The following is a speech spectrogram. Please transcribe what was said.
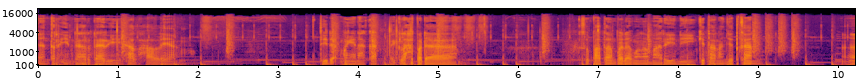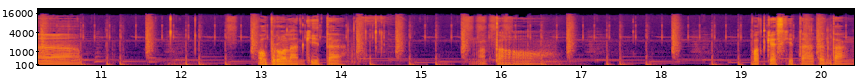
Dan terhindar dari hal-hal yang Tidak mengenakan. Baiklah pada Kesempatan pada malam hari ini Kita lanjutkan uh, obrolan kita atau podcast kita tentang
